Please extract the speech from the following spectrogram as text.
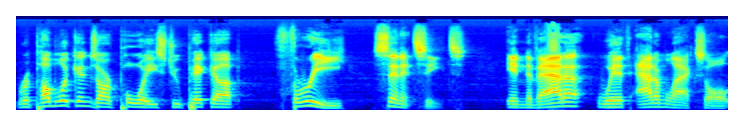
Republicans are poised to pick up three Senate seats in Nevada with Adam Laxalt,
